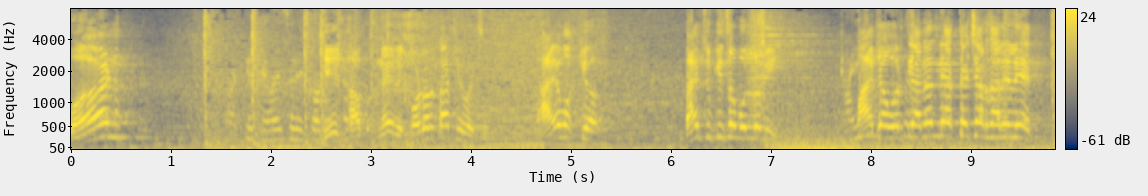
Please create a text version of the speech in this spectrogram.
पण वाक्य ठेवायचं हे रेकॉर्ड थांब नाही रेकॉर्डवर का ठेवायचं? काय वाक्य? काय चुकीचं बोललो मी? माझ्यावरती अनन्य अत्याचार झालेले आहेत.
